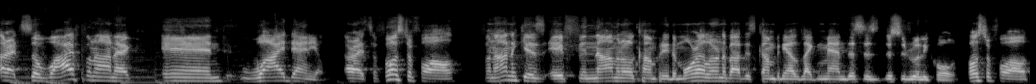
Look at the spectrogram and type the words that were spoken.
All right, so why Phononic and why Daniel? All right, so first of all, Phononic is a phenomenal company. The more I learned about this company, I was like, man, this is this is really cool. First of all,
